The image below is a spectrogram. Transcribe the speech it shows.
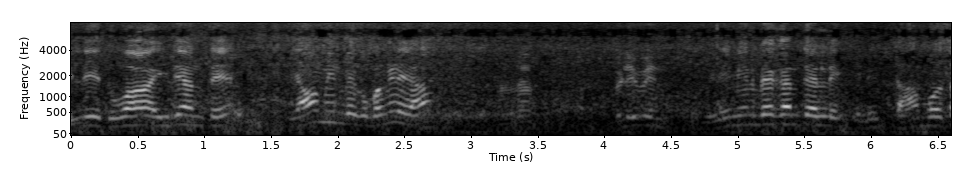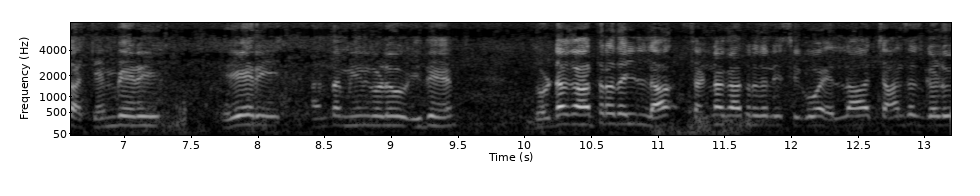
ಇಲ್ಲಿ ದುವಾ ಇದೆ ಅಂತೆ. ಯಾವ ಮೀನು ಬೇಕು? ಬಂಗಳೆಯ ಬಿಳಿ ಮೀನು. ಬಿಳಿ ಮೀನು ಬೇಕಂತೆ ಅಲ್ಲಿ. ಇಲ್ಲಿ ತಾಂಬೋಸ ಕೆಂಬೇರಿ ಏರಿ ಅಂತ ಮೀನುಗಳು ಇದೆ. ದೊಡ್ಡ ಗಾತ್ರದ ಇಲ್ಲ ಸಣ್ಣ ಗಾತ್ರದಲ್ಲಿ ಸಿಗುವ ಎಲ್ಲ ಚಾನ್ಸಸ್ಗಳು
